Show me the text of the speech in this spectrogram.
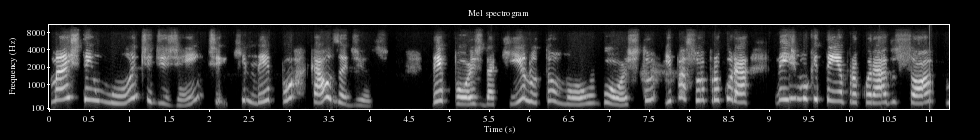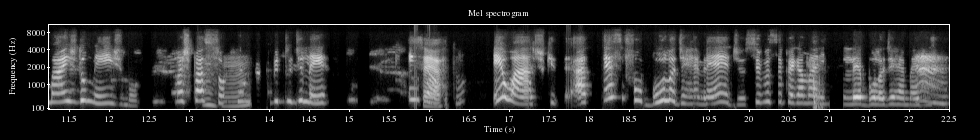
Mas tem um monte de gente que lê por causa disso. Depois daquilo, tomou o gosto e passou a procurar, mesmo que tenha procurado só mais do mesmo, mas passou a ter o uhum, hábito de ler. Então, certo. Eu acho que até se for bula de remédio, se você pegar mania e ler bula de remédio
